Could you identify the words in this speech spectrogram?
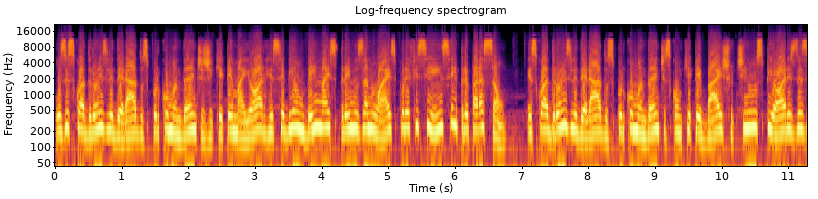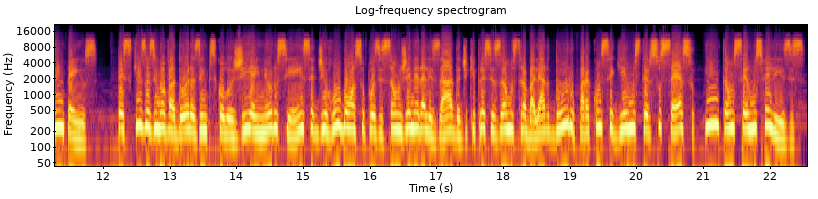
os esquadrões liderados por comandantes de QP maior recebiam bem mais prêmios anuais por eficiência e preparação. Esquadrões liderados por comandantes com QP baixo tinham os piores desempenhos. Pesquisas inovadoras em psicologia e neurociência derrubam a suposição generalizada de que precisamos trabalhar duro para conseguirmos ter sucesso e então sermos felizes.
